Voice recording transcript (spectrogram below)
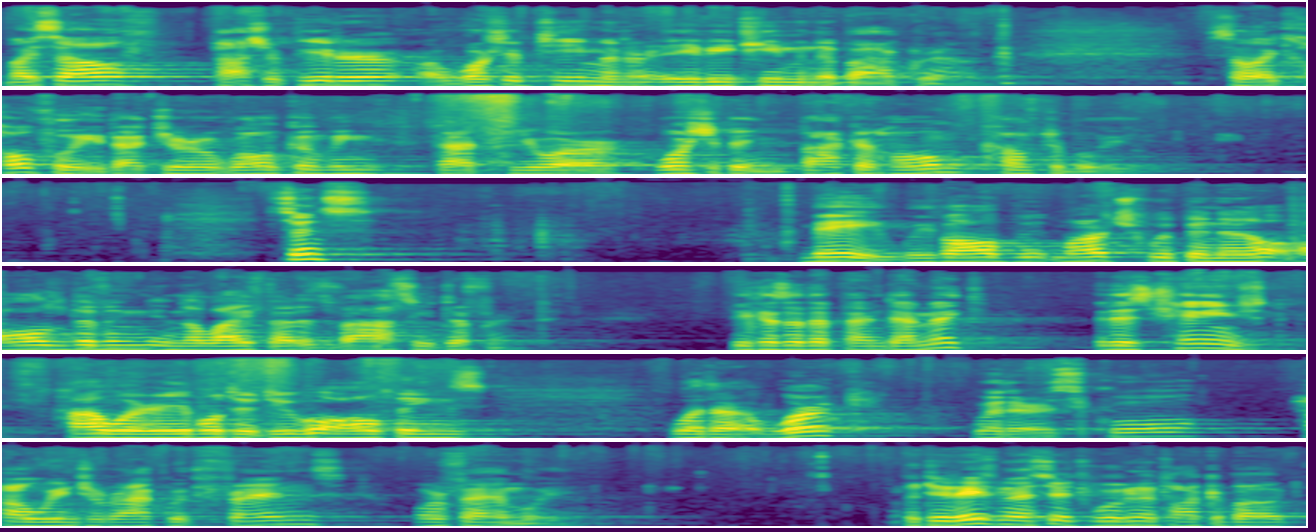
myself, Pastor Peter, our worship team, and our AV team in the background. So, like, hopefully, that you're welcoming, that you are worshiping back at home comfortably. Since May, we've all been, March, we've been all living in a life that is vastly different. Because of the pandemic, it has changed how we're able to do all things, whether at work, whether at school, how we interact with friends or family. But today's message, we're going to talk about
